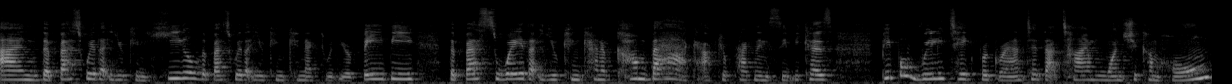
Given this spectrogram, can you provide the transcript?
and the best way that you can heal, the best way that you can connect with your baby, the best way that you can kind of come back after pregnancy because people really take for granted that time once you come home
